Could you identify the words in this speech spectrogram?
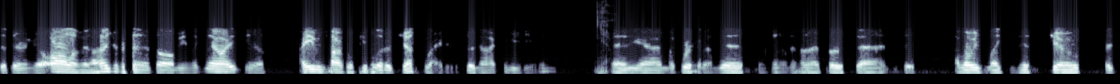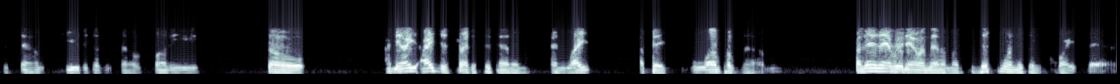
sit there and go all of it 100. percent It's all me. Like no, I you know, I even talk with people that are just writers; they're not comedians. Yeah. And yeah, I'm like working on this. and I don't know how to approach that. Just, I've always liked this joke. Or it just sounds cute. It doesn't sound funny. So, I mean, I, I just try to sit down and, and write a big lump of them. But then every now and then I'm like, this one isn't quite there.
